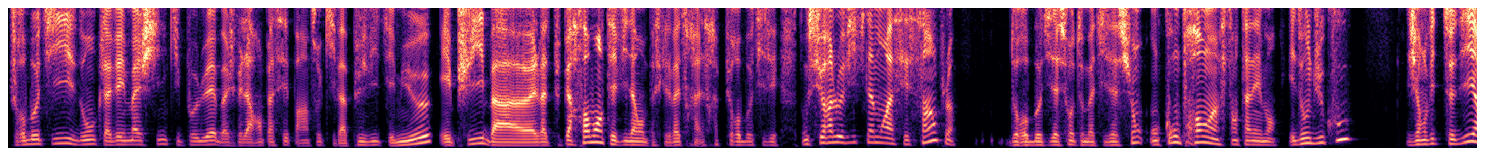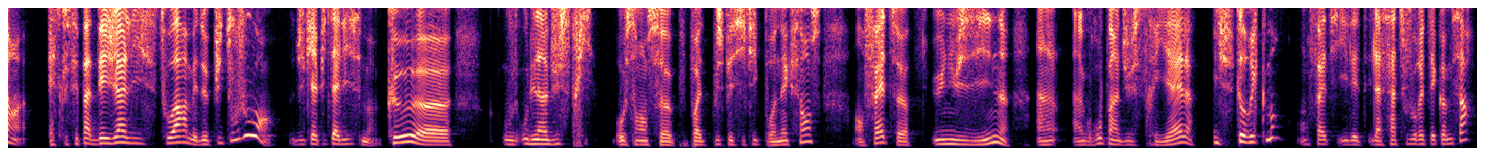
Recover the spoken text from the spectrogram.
Je robotise donc la vieille machine qui polluait, bah je vais la remplacer par un truc qui va plus vite et mieux. Et puis bah elle va être plus performante évidemment parce qu'elle va être, elle sera plus robotisée. Donc sur un levier finalement assez simple, de robotisation, automatisation, on comprend instantanément. Et donc du coup, j'ai envie de te dire, est-ce que c'est pas déjà l'histoire, mais depuis toujours, du capitalisme que euh, ou, de l'industrie au sens euh, pour être plus spécifique pour Nexens, en fait, euh, une usine, un, groupe industriel, historiquement, en fait, il est, là, ça a toujours été comme ça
